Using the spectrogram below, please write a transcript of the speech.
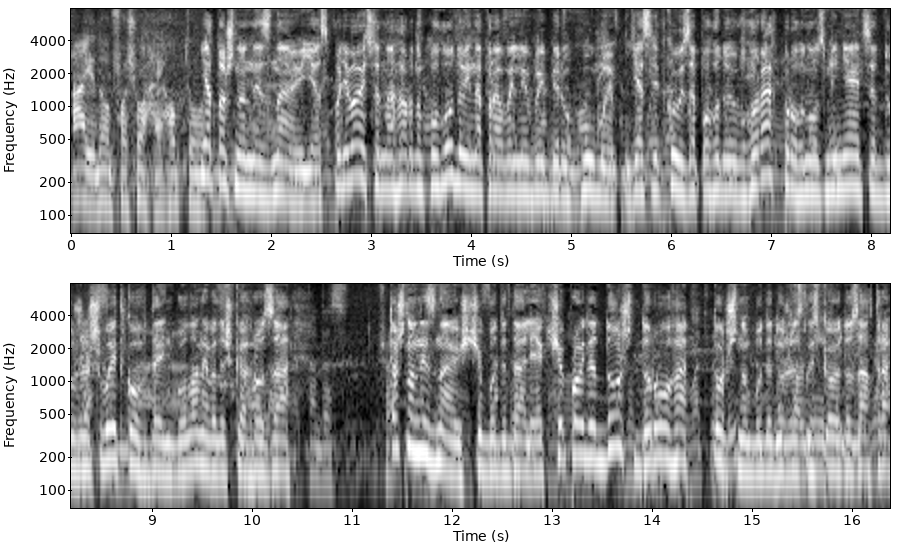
Uh. Я точно не знаю. Я сподіваюся на гарну погоду і на правильний вибір гуми. Я слідкую за погодою в горах. Прогноз міняється дуже швидко. В день була невеличка гроза. Точно не знаю, що буде далі. Якщо пройде дощ, дорога точно буде дуже слизькою до завтра.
